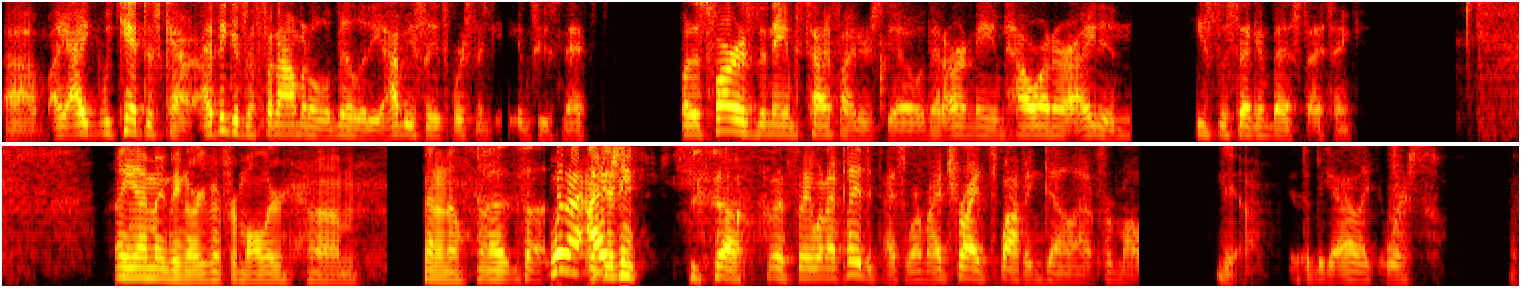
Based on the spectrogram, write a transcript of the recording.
um, I, I we can't discount. I think it's a phenomenal ability. Obviously, it's worse than Gideon's, who's next. But as far as the named TIE fighters go that aren't named Howlrunner Iden, he's the second best, I think. Uh, yeah, I might make an argument for Mauler. Um, I don't know. Uh, so, When I, like, I I actually, think, oh, let's say when I played the TIE Swarm, I tried swapping Del out for Maul yeah. At the beginning. I liked it worse. All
